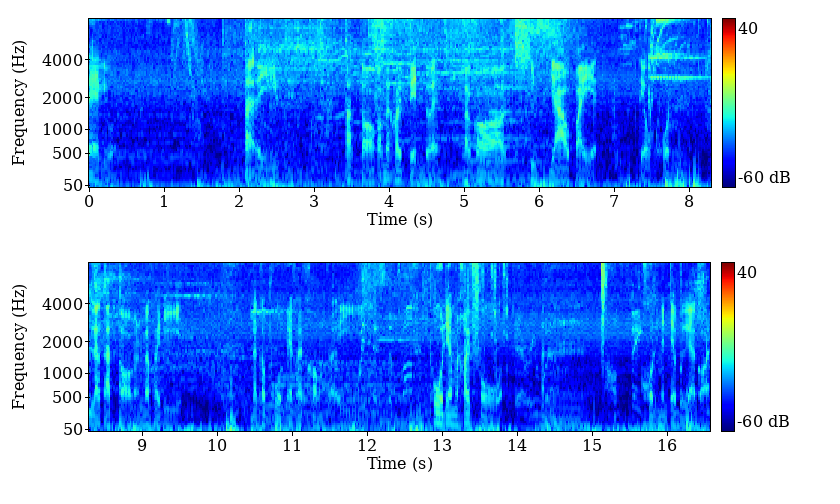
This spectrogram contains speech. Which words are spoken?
แรก ๆ อยู่แต่ตัดต่อก็ไม่ค่อยเป็นด้วย แล้วก็คลิปยาวไป เดี๋ยวคนแล้วตัดต่อมันไม่ค่อยดี แล้วก็พูดไม่ค่อยคล่องไอ้พูดยังไม่ค่อยโฟมันคนมันจะเบื่อก่อน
